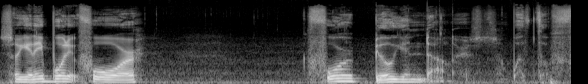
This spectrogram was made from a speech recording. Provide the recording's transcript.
So yeah, they bought it for four billion dollars. What the fuck?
